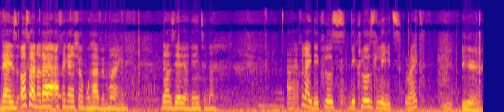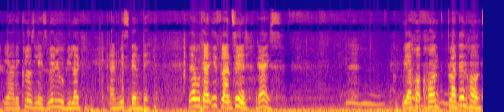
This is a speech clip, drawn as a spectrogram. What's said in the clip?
there is also another African shop we have in mind. That's where we are going to now. I uh, I feel like they close they close late, right? Yeah. Yeah, they close late. Maybe we'll be lucky and miss them there. Then we can eat plantain, guys. We are hunt, hunt plantain hunt.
